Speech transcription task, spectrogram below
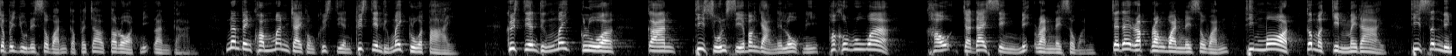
จะไปอยู่ในสวรรค์กับพระเจ้าตลอดนิรันดร์การ นั่นเป็นความมั่นใจของคริสเตียน คริสเตียนถึงไม่กลัวตาย คริสเตียนถึงไม่กลัวการ ที่สูญเสียบางอย่างในโลกนี้ เพราะเขารู้ว่าเขาจะได้สิ่งนิรันดร์ในสวรรค์ จะได้รับรางวัลในสวรรค์ ที่มอดก็มากินไม่ได้ ที่สนิม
